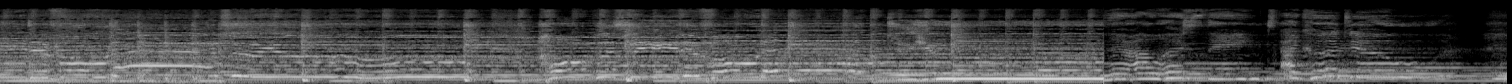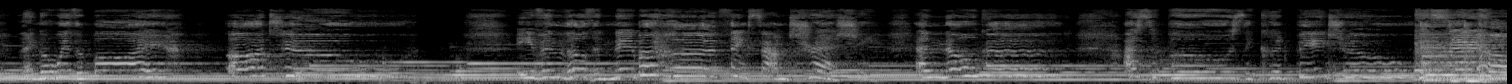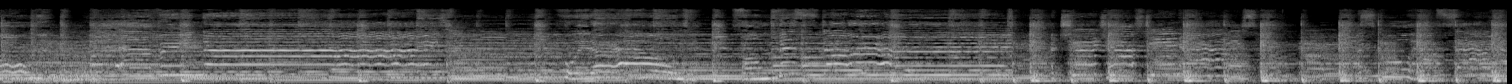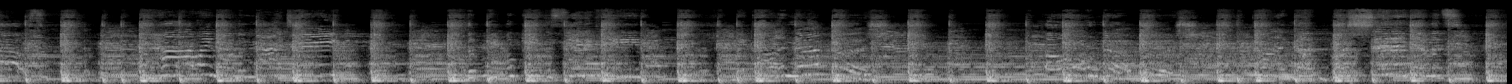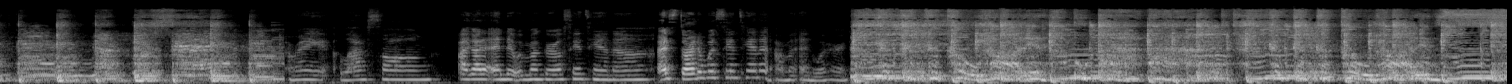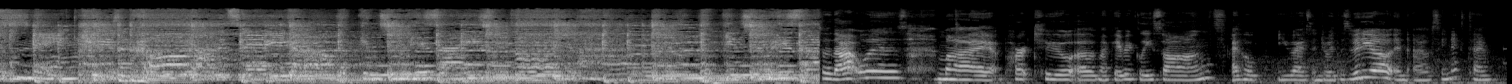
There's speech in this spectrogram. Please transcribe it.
I gotta end it with my girl Santana. I started with Santana. I'm gonna end with her. So that was my part two of my favorite Glee songs. I hope you guys enjoyed this video and I will see you next time.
